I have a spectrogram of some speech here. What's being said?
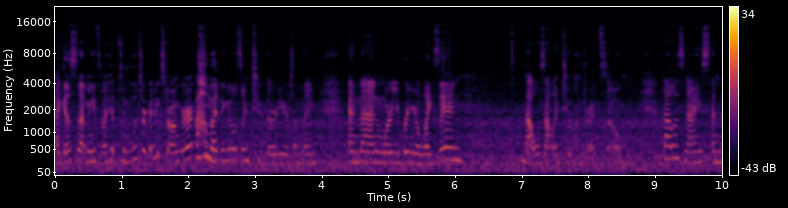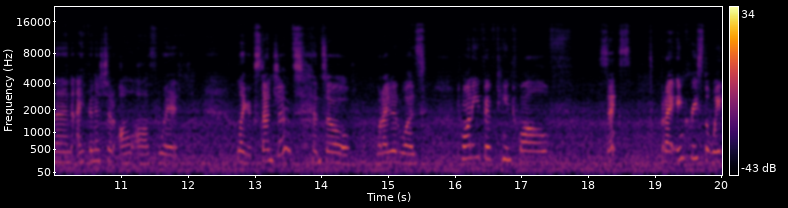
I guess that means my hips and glutes are getting stronger. Um, I think it was like 230 or something. And then where you bring your legs in, that was at like 200. So that was nice. And then I finished it all off with leg extensions. And so what I did was 20, 15, 12, 6. But I increased the weight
